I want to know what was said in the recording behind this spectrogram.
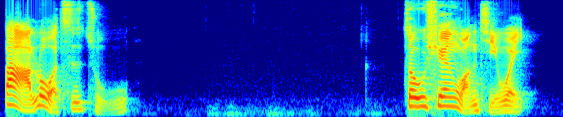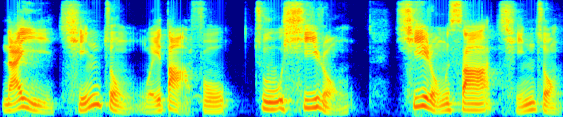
大洛之族。周宣王即位。乃以秦种为大夫，诛西戎。西戎杀秦种。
